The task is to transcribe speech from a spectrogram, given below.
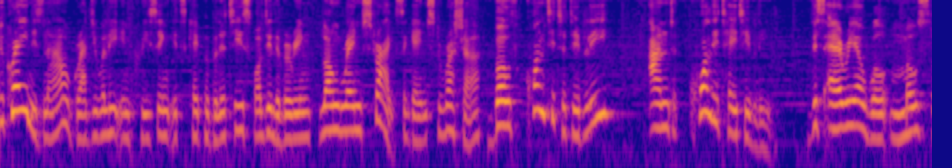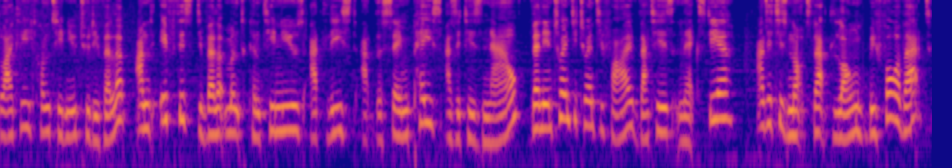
Ukraine is now gradually increasing its capabilities for delivering long range strikes against Russia, both quantitatively and qualitatively. This area will most likely continue to develop, and if this development continues at least at the same pace as it is now, then in 2025, that is next year, and it is not that long before that,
